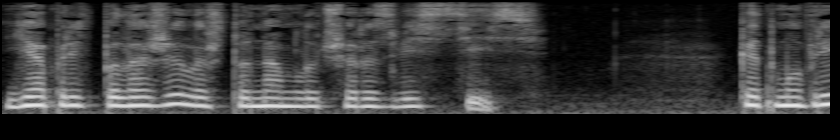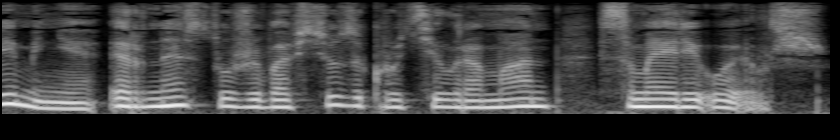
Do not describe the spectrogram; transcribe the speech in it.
я предположила, что нам лучше развестись. К этому времени Эрнест уже вовсю закрутил роман с Мэри Уэлш.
